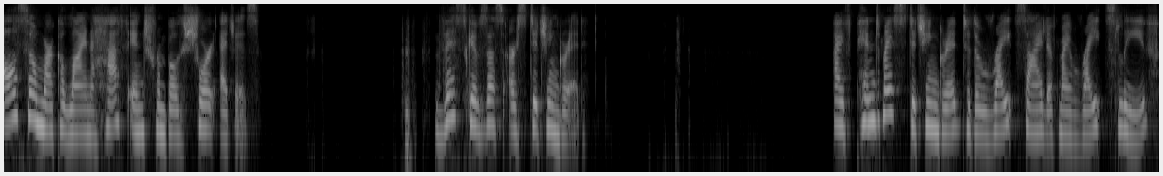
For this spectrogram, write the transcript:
Also mark a line a half inch from both short edges. This gives us our stitching grid. I've pinned my stitching grid to the right side of my right sleeve.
